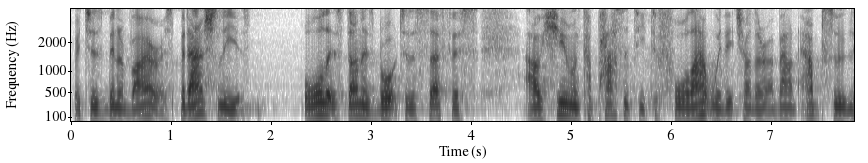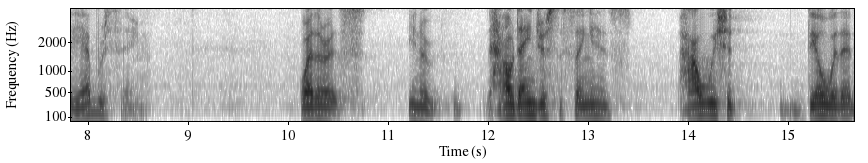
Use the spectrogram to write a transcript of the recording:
which has been a virus, but actually it's, all it's done is brought to the surface our human capacity to fall out with each other about absolutely everything. Whether it's, you know, how dangerous the thing is, how we should deal with it,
